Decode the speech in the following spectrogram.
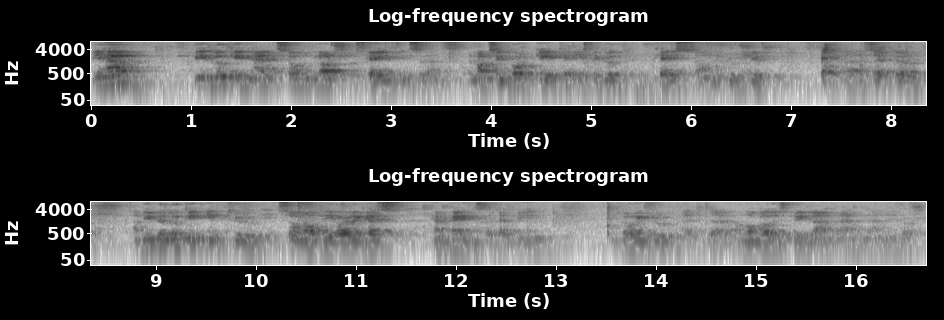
We have been looking at some large-scale incidents. The Maxim case is a good case on the cruise ship uh, sector, and we've been looking into some of the oil and gas campaigns that have been going through at, uh, among others, Greenland and, and in Russia.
